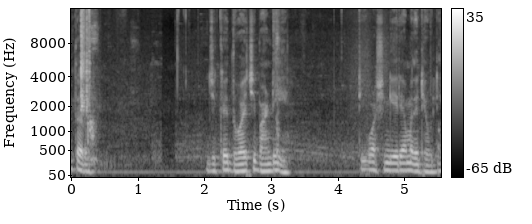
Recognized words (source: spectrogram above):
त्यानंतर जी काही धुवायची भांडी ती वॉशिंग एरियामध्ये ठेवली.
